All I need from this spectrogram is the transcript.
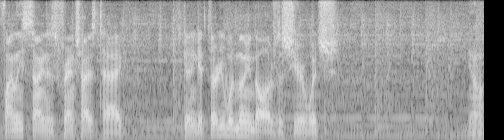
finally signed his franchise tag. He's going to get $31 million this year, which you know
